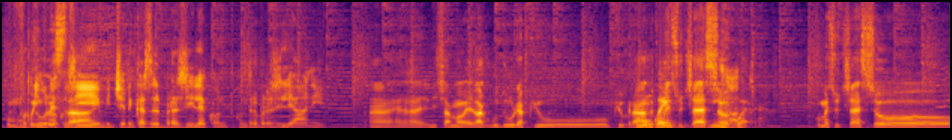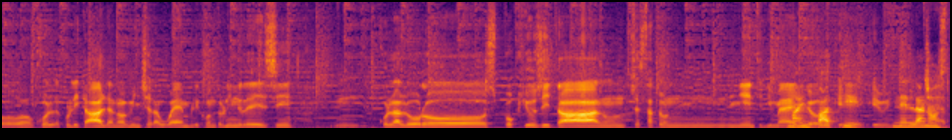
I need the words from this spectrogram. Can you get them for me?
Comunque Fortuna questa... così vincere in casa del Brasile con, contro i brasiliani. Eh, diciamo è la goduria più, più grande Comunque, come è successo. Esatto. Come è successo con, con l'Italia, no? vincere a Wembley contro gli inglesi con la loro spocchiosità non c'è stato niente di meglio. Ma infatti che, che... Nella, certo. nost-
